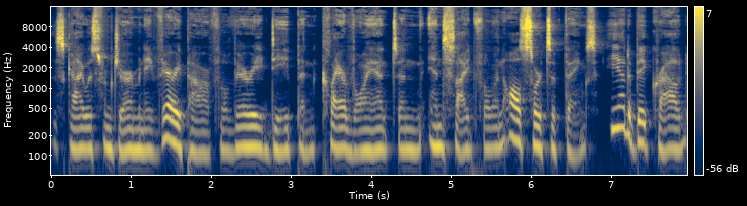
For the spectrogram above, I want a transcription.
This guy was from Germany, very powerful, very deep and clairvoyant and insightful and all sorts of things. He had a big crowd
